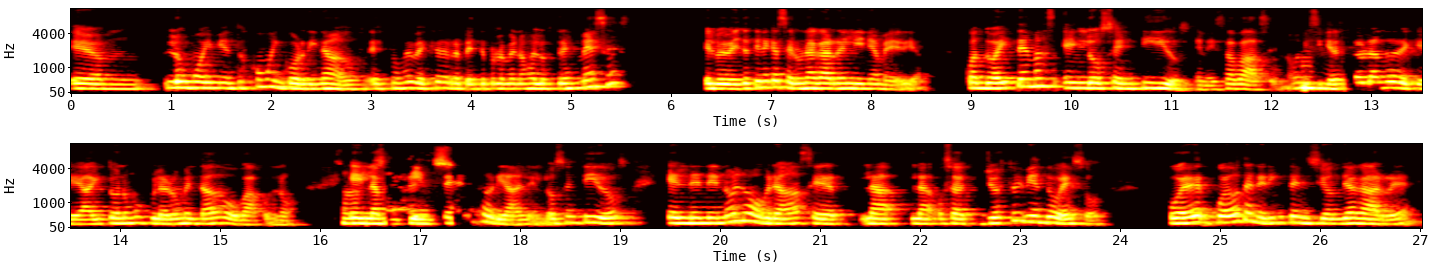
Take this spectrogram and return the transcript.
Em, los movimientos como incoordinados, estos bebés que de repente por lo menos a los tres meses, el bebé ya tiene que hacer una agarre en línea media. Cuando hay temas en los sentidos, en esa base, ¿no? Ni siquiera estoy hablando de que hay tono muscular aumentado o bajo, no en la parte sensorial, en los sentidos, el nene no logra hacer la, la, o sea, yo estoy viendo eso, Puede, puedo tener intención de agarre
